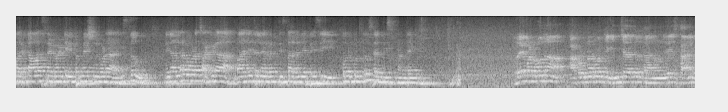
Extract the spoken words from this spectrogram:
వారికి కావాల్సినటువంటి ఇన్ఫర్మేషన్ కూడా ఇస్తూ మీరందరూ కూడా చక్కగా బాధ్యతలు నిర్వర్తిస్తారని చెప్పేసి కోరుకుంటూ సెలవు తీసుకున్నాను. థ్యాంక్ యూ రేపటి రోజున అక్కడ ఉన్నటువంటి ఇన్ఛార్జ్ కానివ్వండి స్థానిక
